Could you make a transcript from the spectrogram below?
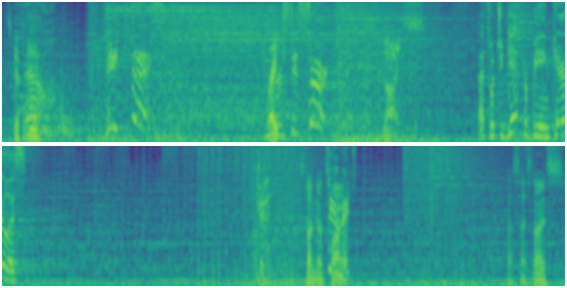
Let's go for Now, you. eat this! Break. Dessert! Nice. That's what you get for being careless. Stun gun's Damn fine. it! That's nice, nice.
